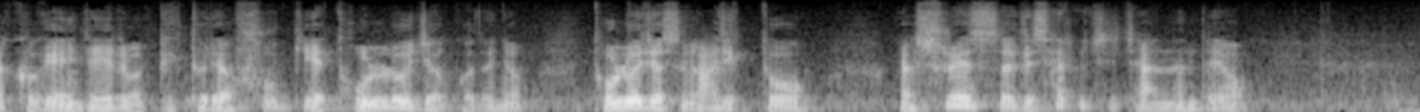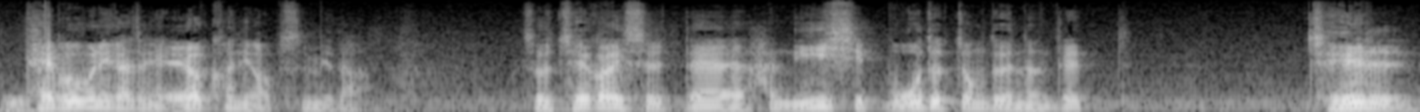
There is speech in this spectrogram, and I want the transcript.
자, 그게 이제 예를 들면 빅토리아 후기에 돌로 지었거든요. 돌로 지었으면 아직도 그냥 수리해서 쓰지 새로 짓지 않는데요. 대부분의 가정에 에어컨이 없습니다. 그래서 제가 있을 때 한 25도 정도였는데 제일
